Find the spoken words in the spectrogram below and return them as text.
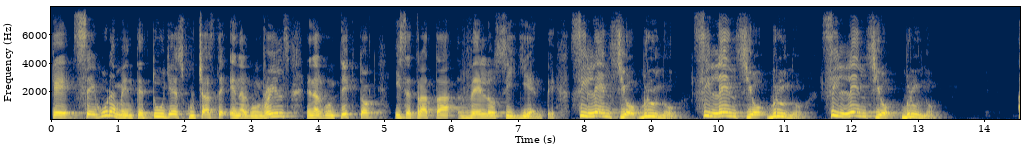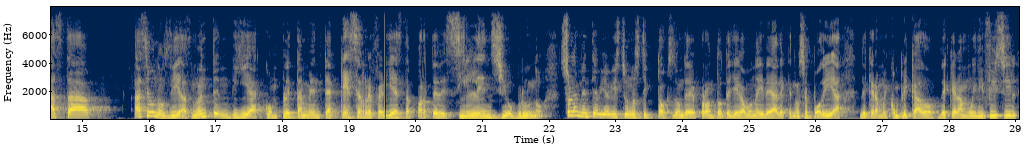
que seguramente tú ya escuchaste en algún Reels, en algún TikTok y se trata de lo siguiente. Silencio, Bruno. Silencio, Bruno. Silencio, Bruno. Hasta hace unos días no entendía completamente a qué se refería esta parte de silencio, Bruno. Solamente había visto unos TikToks donde de pronto te llegaba una idea de que no se podía, de que era muy complicado, de que era muy difícil,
